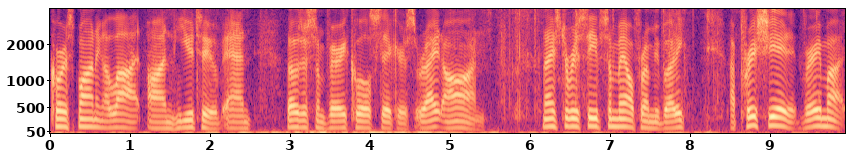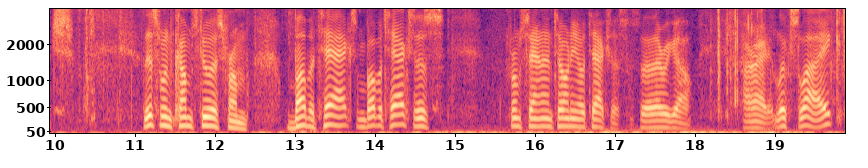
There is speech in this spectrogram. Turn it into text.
corresponding a lot on YouTube, and those are some very cool stickers. Right on. Nice to receive some mail from you, buddy. Appreciate it very much. This one comes to us from Bubba Tex, and Bubba Tex is from San Antonio, Texas. So there we go. All right, it looks like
